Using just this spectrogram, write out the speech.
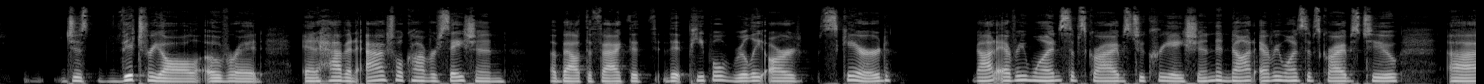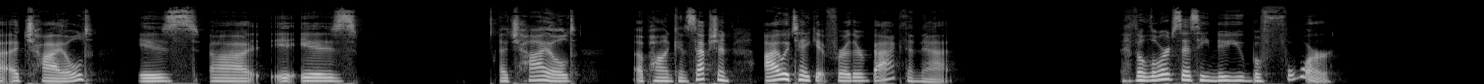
just vitriol over it and have an actual conversation about the fact that that people really are scared. Not everyone subscribes to creation, and not everyone subscribes to uh, a child is uh, is a child upon conception. I would take it further back than that. The Lord says He knew you before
